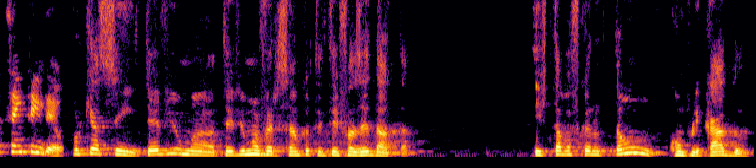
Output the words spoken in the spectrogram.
você entendeu. Porque assim, teve uma, teve uma versão que eu tentei fazer data e estava ficando tão complicado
